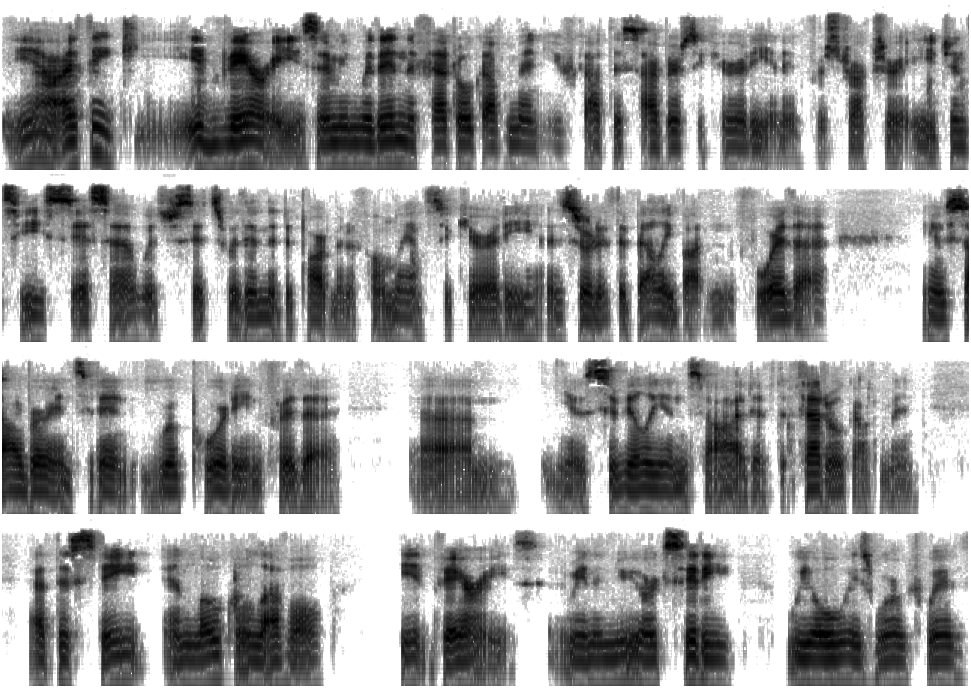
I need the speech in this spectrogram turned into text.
yeah, I think it varies. I mean, within the federal government, you've got the Cybersecurity and Infrastructure Agency, CISA, which sits within the Department of Homeland Security as sort of the belly button for the, you know, cyber incident reporting for the, um, you know, civilian side of the federal government. At the state and local level, it varies. I mean, in New York City, we always worked with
